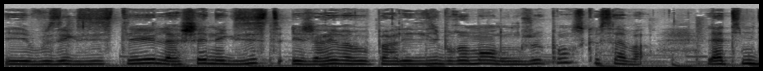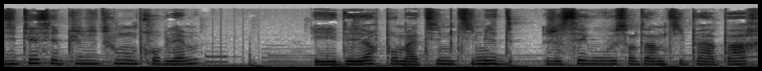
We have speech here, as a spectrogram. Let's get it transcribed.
et vous existez, la chaîne existe et j'arrive à vous parler librement donc je pense que ça va. La timidité, c'est plus du tout mon problème. Et d'ailleurs, pour ma team timide, je sais que vous vous sentez un petit peu à part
